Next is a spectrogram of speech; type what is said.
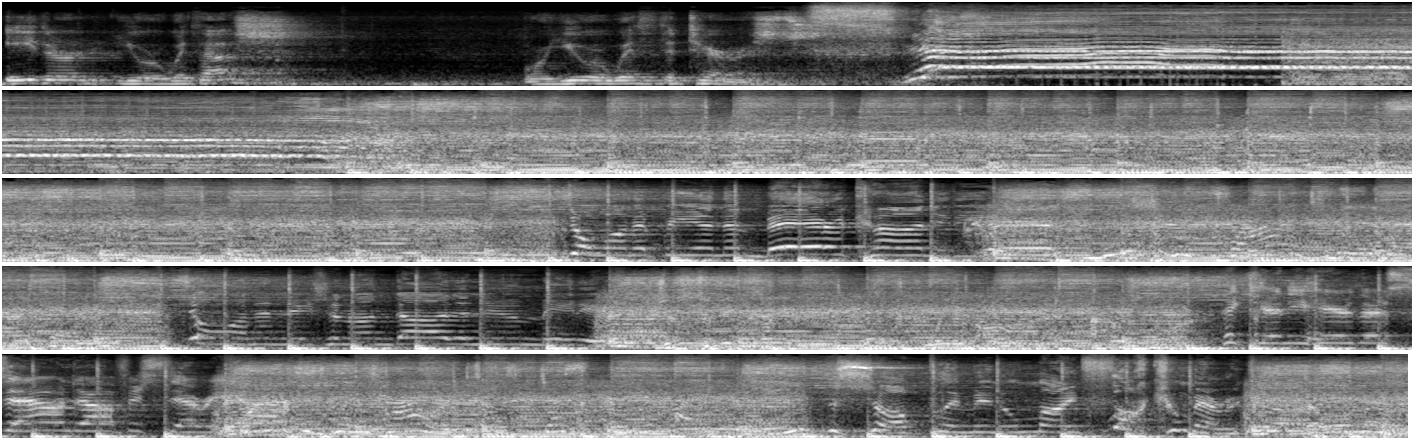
Either you are with us or you are with the terrorists. Don't mind, fuck America.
